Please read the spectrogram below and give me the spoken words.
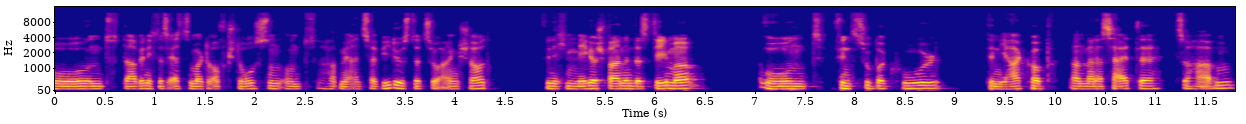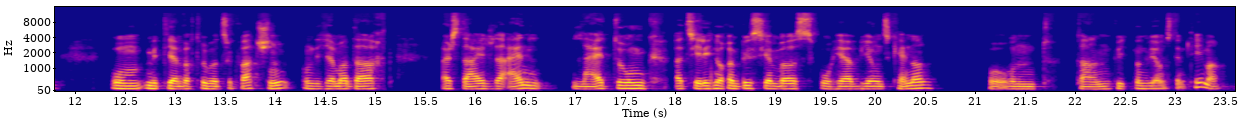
und da bin ich das erste Mal drauf gestoßen und habe mir ein, zwei Videos dazu angeschaut. Finde ich ein mega spannendes Thema und finde es super cool, den Jakob an meiner Seite zu haben, um mit dir einfach drüber zu quatschen. Und ich habe mir gedacht, als Teil der Einleitung erzähle ich noch ein bisschen was, woher wir uns kennen. Und dann widmen wir uns dem Thema.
